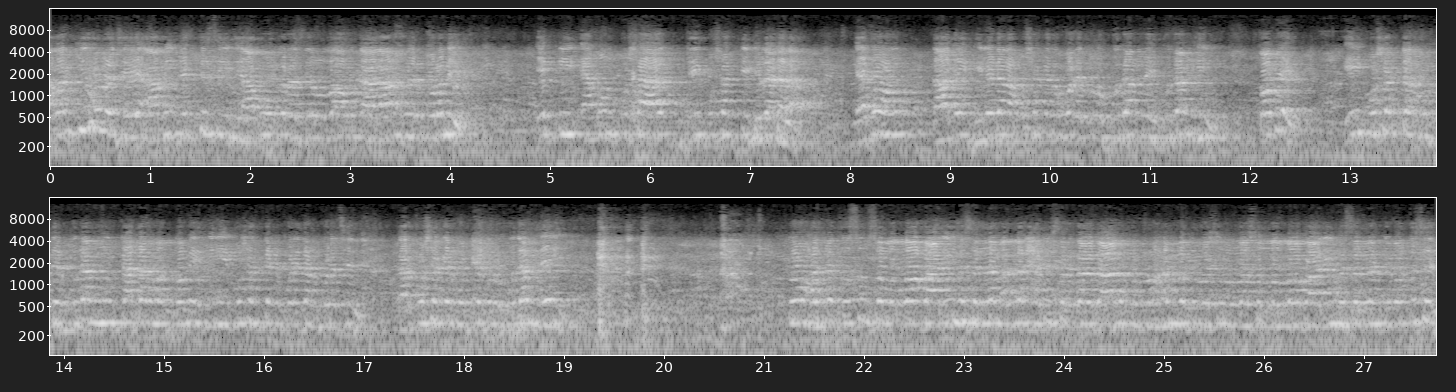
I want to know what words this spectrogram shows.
আমার কি হলো যে আমি দেখতেছি যে আবু বকর রাদিয়াল্লাহু তাআলা পরনে একটি এমন পোশাক যে পোশাকটি ঢিলা ঢালা। এবং এই ঢিলে ঢালা পোশাকের উপরে কোনো গুদাম নেই, গুদামহীন। তবে এই পোশাকটার মধ্যে গুদামহীন কাটার মাধ্যমে তিনি এই পোশাকটাকে পরিধান করেছেন। তার পোশাকের মধ্যে কোনো গুদাম নেই। তো হযরত রাসূল সাল্লাল্লাহু আলাইহি ওয়াসাল্লাম, আল্লাহর হাবিব সরকার আলম মুহাম্মদ রাসূলুল্লাহ সাল্লাল্লাহু আলাইহি ওয়াসাল্লাম কে বলতেছেন?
